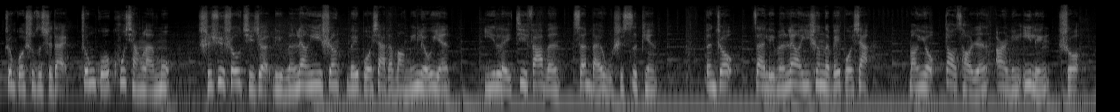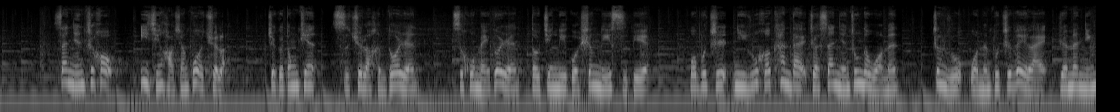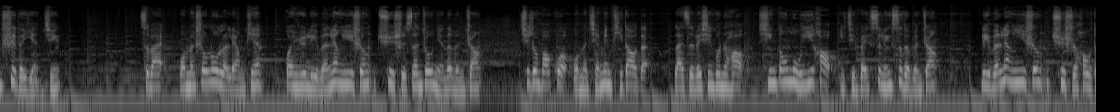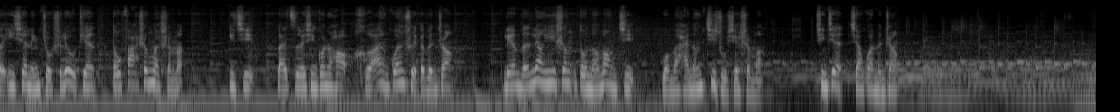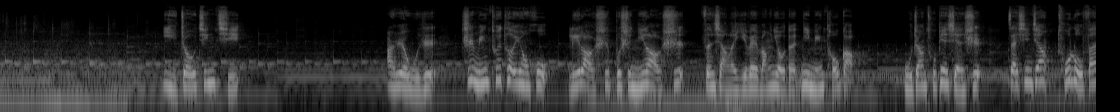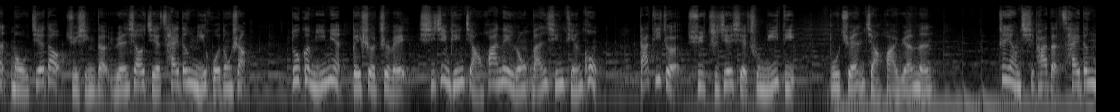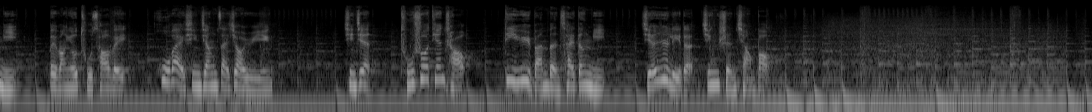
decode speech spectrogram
中国数字时代中国哭墙栏目持续收集着李文亮医生微博下的网民留言，已累计发文三百五十四篇。本周，在李文亮医生的微博下，网友稻草人二零一零说：“三年之后，疫情好像过去了。这个冬天死去了很多人，似乎每个人都经历过生离死别。我不知你如何看待这三年中的我们，正如我们不知未来人们凝视的眼睛。”此外，我们收录了两篇关于李文亮医生去世三周年的文章，其中包括我们前面提到的。来自微信公众号“新东路一号”已经被四零四的文章，李文亮医生去世后的一千零九十六天都发生了什么？以及来自微信公众号“河岸观水”的文章，连文亮医生都能忘记，我们还能记住些什么？请见相关文章。一周惊奇。二月五日，知名推特用户“李老师不是你老师”分享了一位网友的匿名投稿。五张图片显示，在新疆吐鲁番某街道举行的元宵节猜灯谜活动上，多个谜面被设置为习近平讲话内容完形填空，答题者需直接写出谜底，补全讲话原文。这样奇葩的猜灯谜被网友吐槽为“户外新疆在教育营”。请见“图说天朝”地狱版本猜灯谜，节日里的精神强暴。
